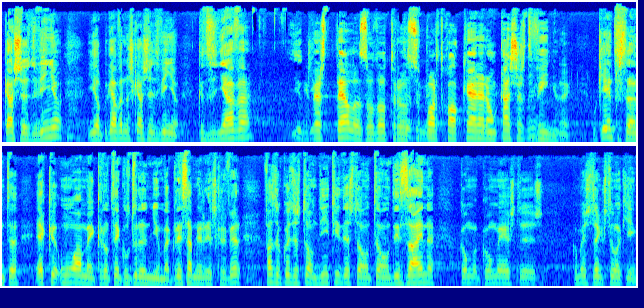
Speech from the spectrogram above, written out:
caixas de vinho e ele pegava nas caixas de vinho que desenhava. Em vez de telas ou de outro Exatamente. suporte qualquer, eram caixas de vinho. É. O que é interessante é que um homem que não tem cultura nenhuma, que nem sabe nem escrever, faz coisas tão nítidas, tão, tão design, como, como, estes, como estes desenhos estão aqui.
